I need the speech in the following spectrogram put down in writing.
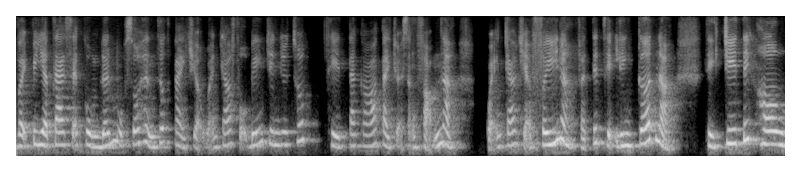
Vậy bây giờ ta sẽ cùng đến một số hình thức tài trợ quảng cáo phổ biến trên YouTube. Thì ta có tài trợ sản phẩm nè, quảng cáo trả phí nè và tiếp thị liên kết nè. Thì chi tiết hơn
